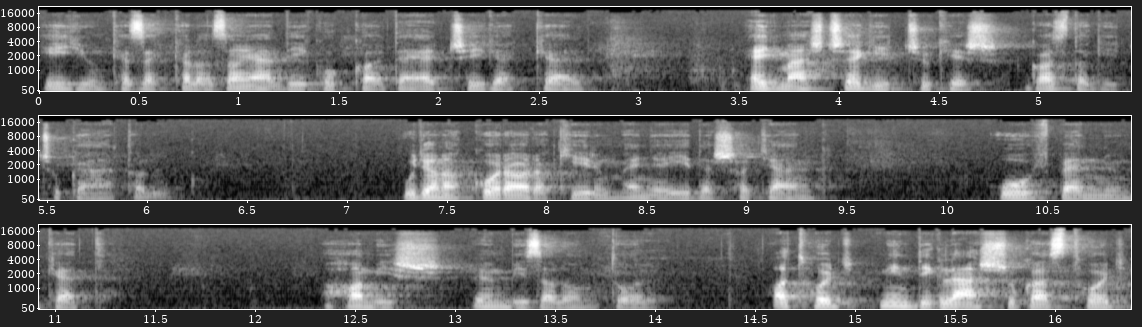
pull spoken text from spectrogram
éljünk ezekkel az ajándékokkal, tehetségekkel, egymást segítsük és gazdagítsuk általuk. Ugyanakkor arra kérünk, menje édesatyánk, óvj bennünket a hamis önbizalomtól. Add, hogy mindig lássuk azt, hogy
